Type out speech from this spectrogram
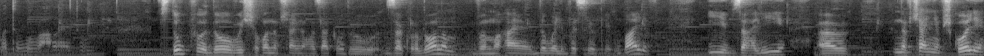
мотивувала. Я думаю. Вступ до вищого навчального закладу за кордоном вимагає доволі високих балів. І взагалі е, навчання в школі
